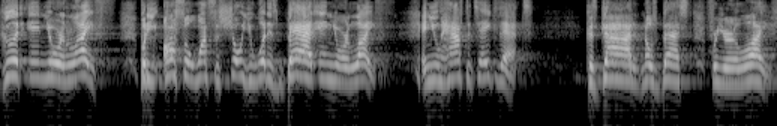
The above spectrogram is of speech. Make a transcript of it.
good in your life, but He also wants to show you what is bad in your life. And you have to take that because God knows best for your life.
